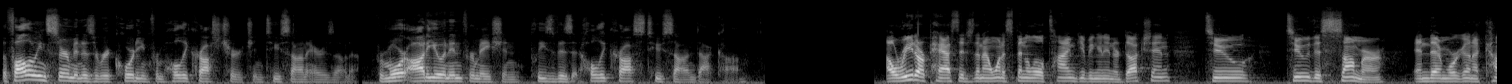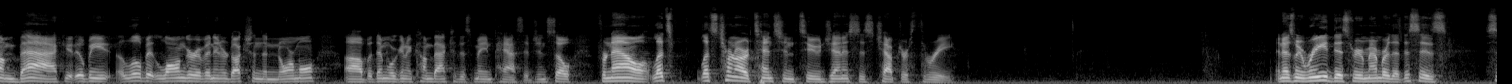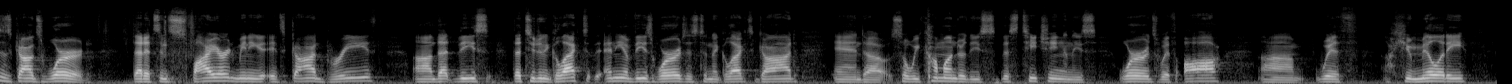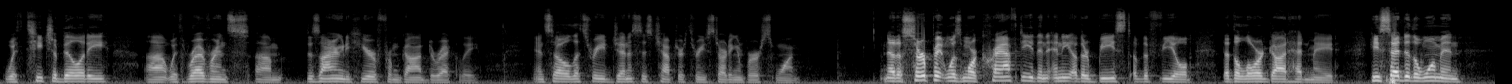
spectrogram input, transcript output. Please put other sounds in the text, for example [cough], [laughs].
The following sermon is a recording from Holy Cross Church in Tucson, Arizona. For more audio and information, please visit holycrosstucson.com. I'll read our passage, then I want to spend a little time giving an introduction to, to this summer, and then we're going to come back. It'll be a little bit longer of an introduction than normal, uh, but then we're going to come back to this main passage. And so for now, let's, let's turn our attention to Genesis chapter 3. And as we read this, we remember that this is this is God's word, that it's inspired, meaning it's God breathed, uh, that, these, that to neglect any of these words is to neglect God. And uh, so we come under these, this teaching and these words with awe, um, with humility, with teachability, uh, with reverence, um, desiring to hear from God directly. And so let's read Genesis chapter 3, starting in verse 1. Now the serpent was more crafty than any other beast of the field that the Lord God had made. He said to the woman,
